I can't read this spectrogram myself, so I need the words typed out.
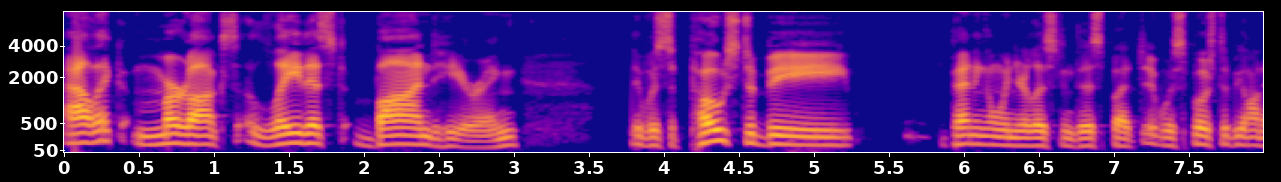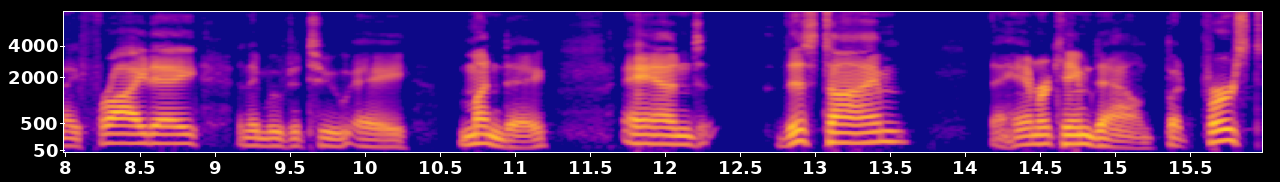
Alec Murdaugh's latest bond hearing. It was supposed to be depending on when you're listening to this, but it was supposed to be on a Friday and they moved it to a Monday. And this time the hammer came down. But first,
